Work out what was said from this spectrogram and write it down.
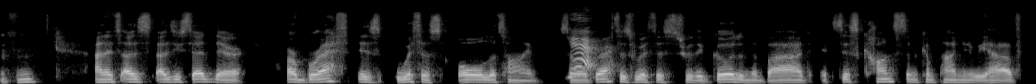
Mm-hmm. And it's as as you said there, our breath is with us all the time. So yeah. our breath is with us through the good and the bad. It's this constant companion we have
